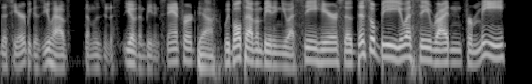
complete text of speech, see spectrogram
this year because you have them losing to, you have them beating Stanford. Yeah. We both have them beating USC here. So this will be USC riding for me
